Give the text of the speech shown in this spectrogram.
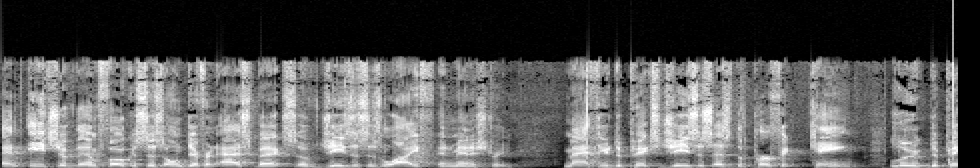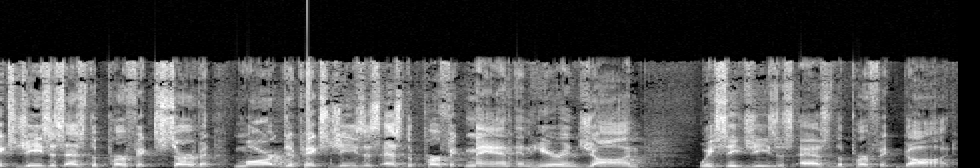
and each of them focuses on different aspects of Jesus' life and ministry. Matthew depicts Jesus as the perfect king. Luke depicts Jesus as the perfect servant. Mark depicts Jesus as the perfect man. And here in John, we see Jesus as the perfect God.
